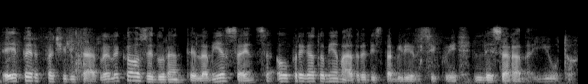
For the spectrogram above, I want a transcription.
E per facilitarle le cose, durante la mia assenza, ho pregato mia madre di stabilirsi qui. Le sarà d'aiuto.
